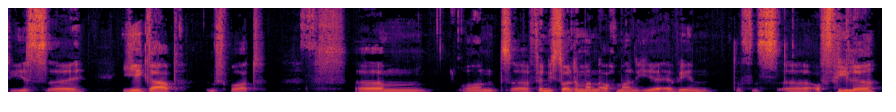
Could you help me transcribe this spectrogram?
die es äh, je gab im Sport. Ähm, und äh, finde ich, sollte man auch mal hier erwähnen, dass es äh, auch viele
